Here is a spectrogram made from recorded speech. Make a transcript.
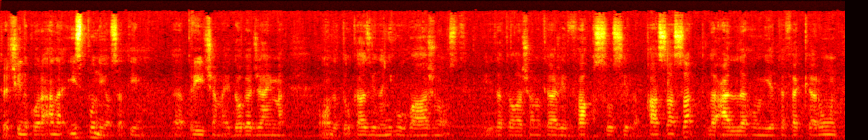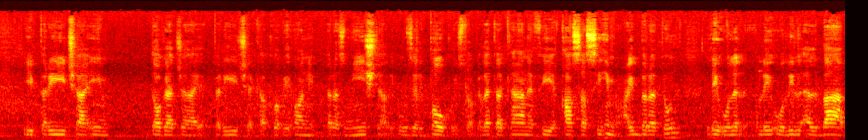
trećinu Korana ispunio sa tim a, pričama i događajima, onda to ukazuje na njihovu važnost. I zato Allah Žešanu kaže فَقْسُسِ الْقَسَسَ لَعَلَّهُمْ يَتَفَكَّرُونَ i priča im događaje, priče, kako bi oni razmišljali, uzeli pouku iz toga. Lekad kane fi qasasihim ibratun li ulil albab.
